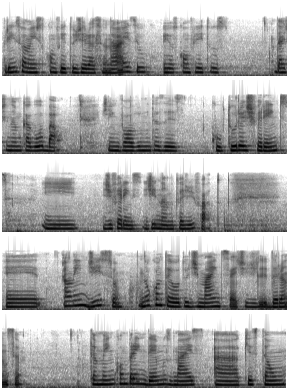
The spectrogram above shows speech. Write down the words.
principalmente os conflitos geracionais e os conflitos da dinâmica global, que envolve muitas vezes culturas diferentes e diferentes dinâmicas de fato. É, além disso, no conteúdo de mindset de liderança, também compreendemos mais a questão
